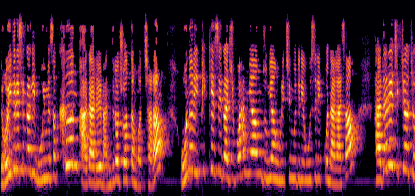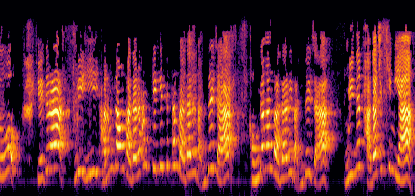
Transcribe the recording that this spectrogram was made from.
너희들의 생각이 모이면서 큰 바다를 만들어 주었던 것처럼 오늘 이 피켓을 가지고 한 명, 두 명 우리 친구들이 옷을 입고 나가서 바다를 지켜줘. 얘들아, 우리 이 아름다운 바다를 함께 깨끗한 바다를 만들자. 건강한 바다를 만들자. 우리는 바다 지킴이야.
